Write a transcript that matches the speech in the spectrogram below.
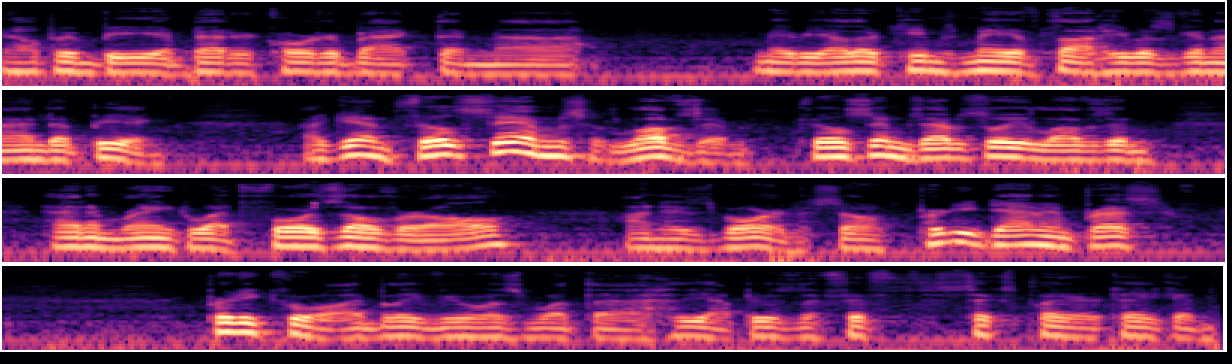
help him be a better quarterback than uh, maybe other teams may have thought he was going to end up being. Again, Phil Simms loves him. Phil Simms absolutely loves him. Had him ranked what fourth overall on his board, so pretty damn impressive pretty cool. I believe he was what the yeah he was the fifth sixth player taken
